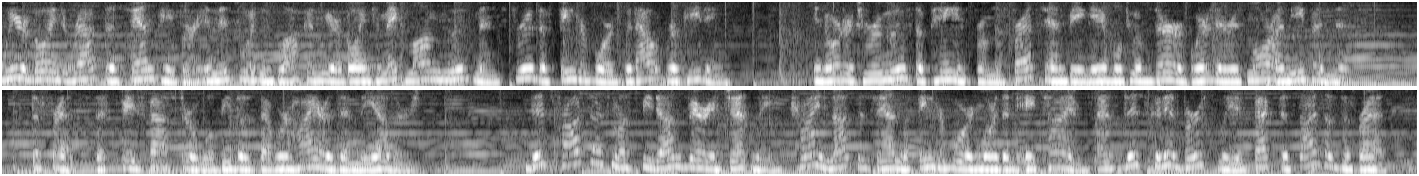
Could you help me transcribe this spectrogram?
We are going to wrap the sandpaper in this wooden block and we are going to make long movements through the fingerboard without repeating. In order to remove the paint from the frets and being able to observe where there is more unevenness. The frets that fade faster will be those that were higher than the others. This process must be done very gently, trying not to sand the fingerboard more than 8 times as this could adversely affect the size of the frets.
